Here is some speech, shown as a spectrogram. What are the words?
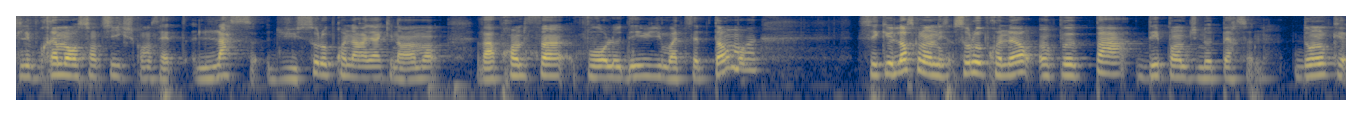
je l'ai vraiment ressenti que je commence à être las du soloprenariat qui normalement va prendre fin pour le début du mois de septembre. C'est que lorsque l'on est solopreneur, on peut pas dépendre d'une autre personne. Donc,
